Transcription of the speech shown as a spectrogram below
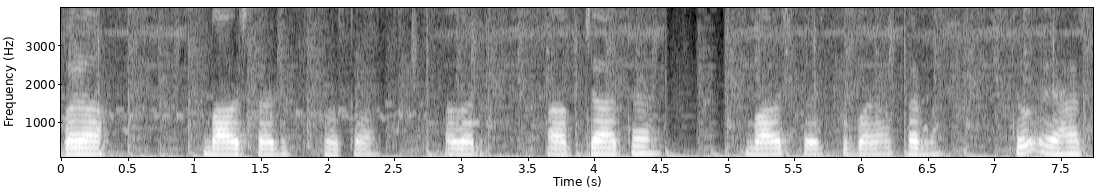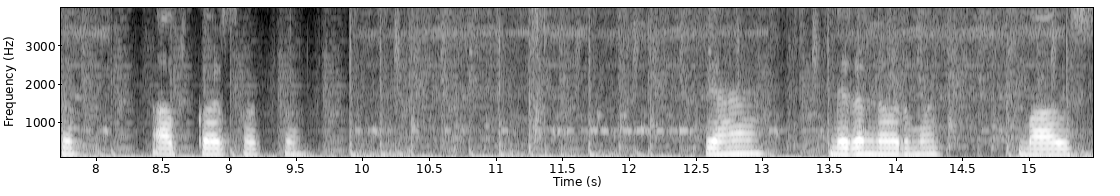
बड़ा माउस पैड होता है। अगर आप चाहते हैं माउस पैड को बड़ा करना तो यहाँ से आप कर सकते हैं। यहाँ मेरा नॉर्मल माउस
